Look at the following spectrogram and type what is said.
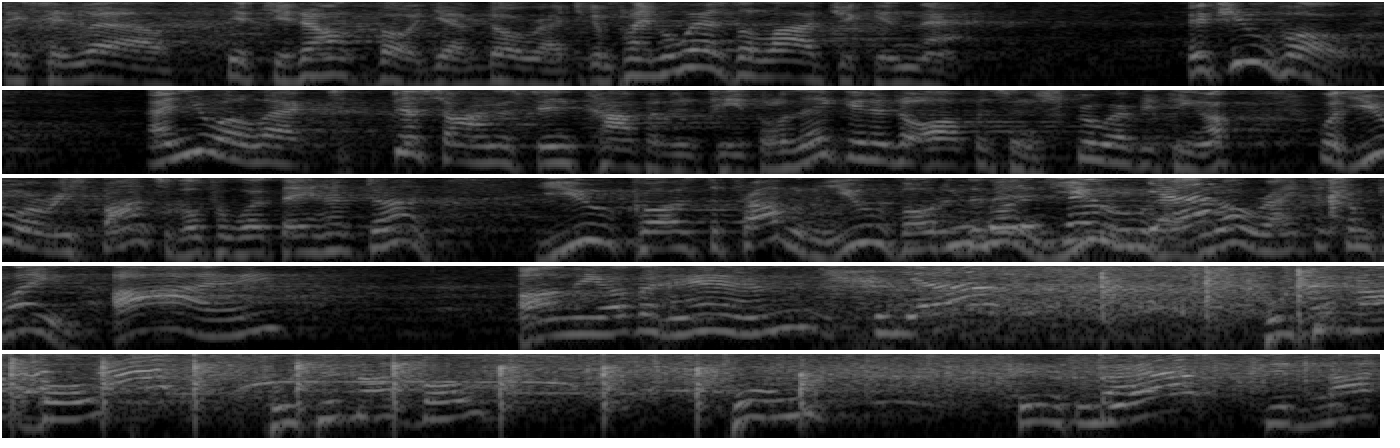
they say, well, if you don't vote, you have no right to complain. But where's the logic in that? If you vote and you elect dishonest, incompetent people, and they get into office and screw everything up, well, you are responsible for what they have done. You caused the problem. You voted You them in. them, You yeah. have no right to complain. I, on the other hand, Yeah. who did not vote, who did not vote, who, in fact, did not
